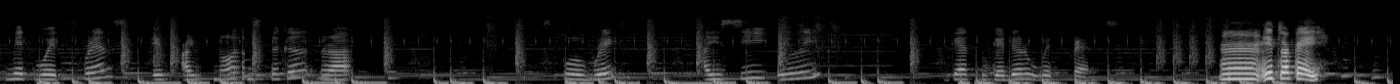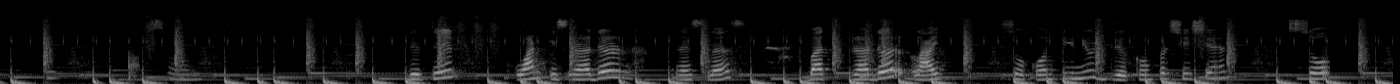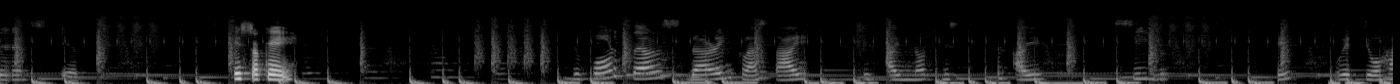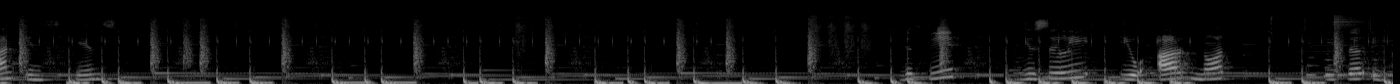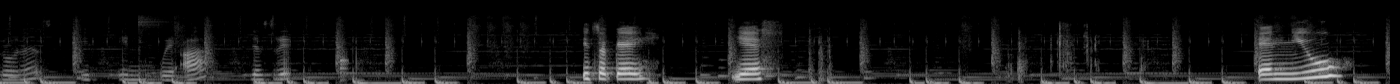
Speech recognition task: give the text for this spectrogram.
meet with friends if I'm not mistaken. School break, I see really get together with friends. Hmm, it's okay. The third one is rather restless, but rather light. so continue the conversation. So that's it. It's okay. The fourth tells during class time, if I'm not mistaken, I see you with Johan in skins. The usually you are not little ignorance if in WA, just read on. It's okay. Yes. And you,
